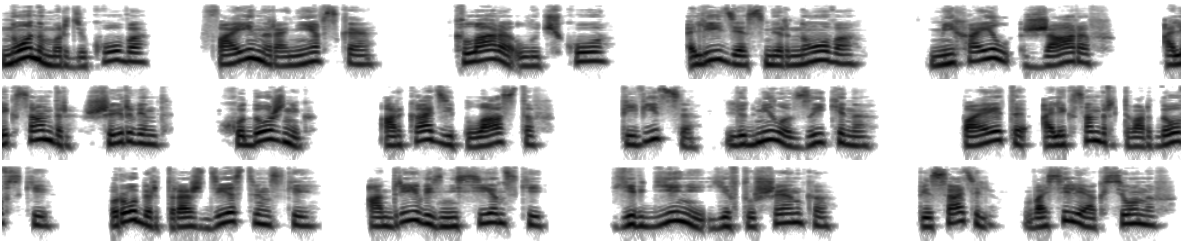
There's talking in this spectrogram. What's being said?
Нона Мордюкова, Фаина Раневская, Клара Лучко, Лидия Смирнова, Михаил Жаров, Александр Ширвинд, художник Аркадий Пластов, певица Людмила Зыкина, поэты Александр Твардовский, Роберт Рождественский, Андрей Вознесенский, Евгений Евтушенко, писатель Василий Аксенов,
